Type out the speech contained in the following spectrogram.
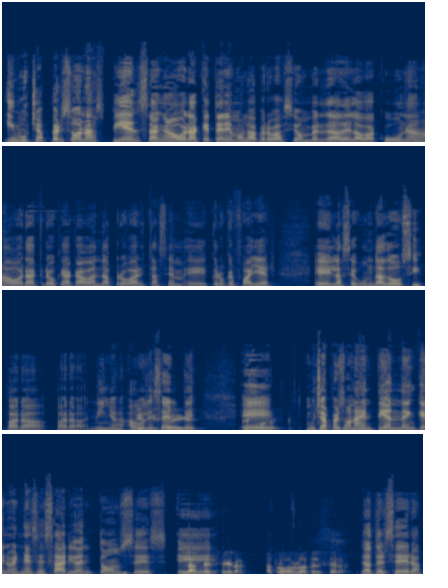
Y muchas personas piensan, ahora que tenemos la aprobación, ¿verdad?, de la vacuna, ahora creo que acaban de aprobar, esta eh, creo que fue ayer, eh, la segunda dosis para, para niños adolescentes. Eh, muchas personas entienden que no es necesario entonces... la eh, tercera, aprobar la tercera. La tercera,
